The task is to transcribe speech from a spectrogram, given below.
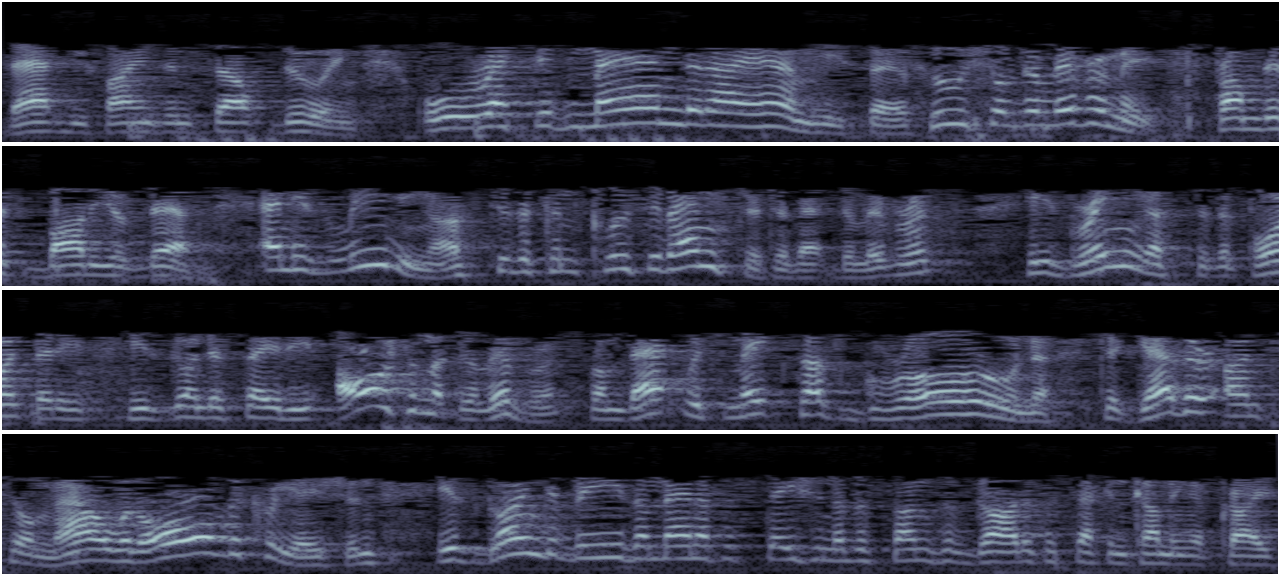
that he finds himself doing. O wretched man that I am, he says, who shall deliver me from this body of death? And he's leading us to the conclusive answer to that deliverance He's bringing us to the point that he, he's going to say the ultimate deliverance from that which makes us groan together until now with all the creation is going to be the manifestation of the sons of God at the second coming of Christ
